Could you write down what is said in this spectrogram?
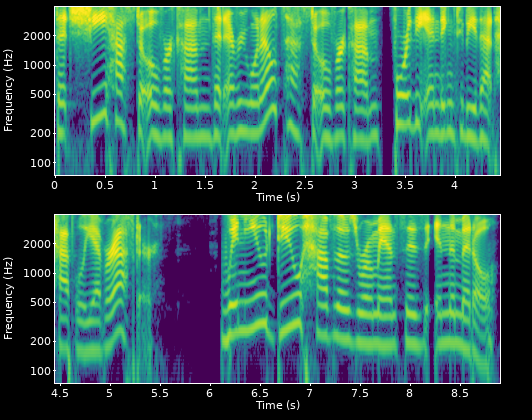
that she has to overcome, that everyone else has to overcome for the ending to be that happily ever after. When you do have those romances in the middle,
